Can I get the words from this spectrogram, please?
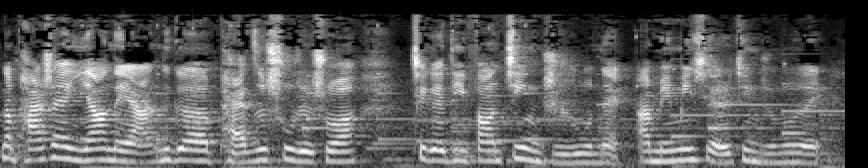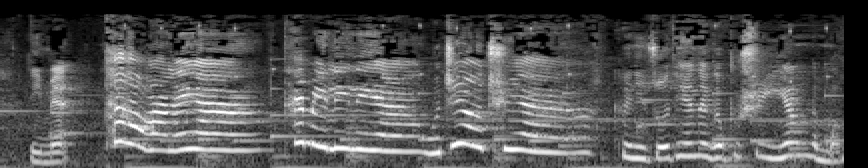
那爬山一样的呀，那个牌子竖着说这个地方禁止入内啊，明明写着禁止入内，里面太好玩了呀，太美丽了呀，我就要去呀。可你昨天那个不是一样的吗？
